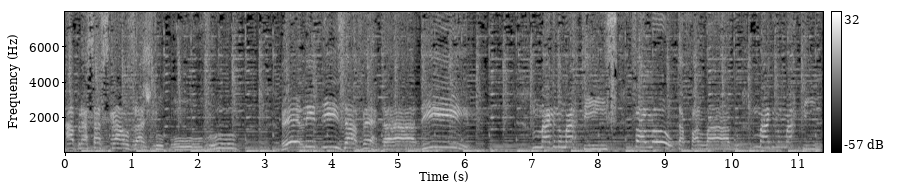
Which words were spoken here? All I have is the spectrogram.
abraça as causas do povo. Ele diz a verdade. Magno Martins falou, tá falado. Magno Martins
